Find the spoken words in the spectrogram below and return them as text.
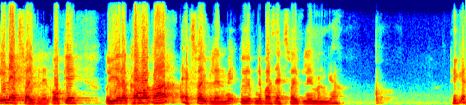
In X Y plane okay तो ये रखा हुआ कहा? एक्स वाई प्लेन में। तो ये अपने पास एक्स वाई प्लेन बन गया। ठीक है?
